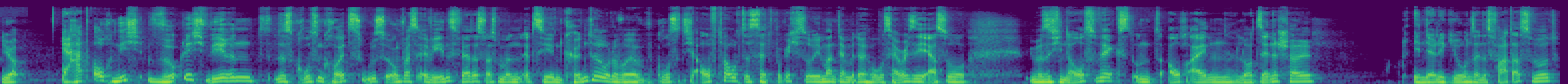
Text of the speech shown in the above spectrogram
Ja. Er hat auch nicht wirklich während des großen Kreuzzuges irgendwas Erwähnenswertes, was man erzählen könnte oder wo er großartig auftaucht. Das ist halt wirklich so jemand, der mit der Horus Heresy erst so über sich hinauswächst und auch ein Lord Seneschall in der Legion seines Vaters wird.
